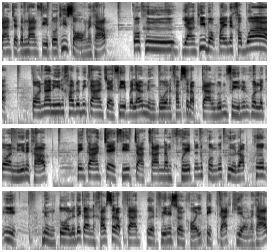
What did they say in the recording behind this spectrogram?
การแจกตำนานฟรีตัวที่สองนะครับ ก็คืออย่างที่บอกไปนะครับว่าก่อนหน้านี้นะครับได้มีการแจกฟรีไปแล้ว 1 ตัวนะครับสำหรับการลุ้นฟรีนะทุกคนแล้วก็อันนี้นะครับเป็นการแจกฟรีจากการนำเควสนะทุกคนก็คือรับเพิ่มอีก 1 ตัวเลยด้วยกันนะครับสำหรับการเปิดฟรีในส่วนของอีพิกการ์ดเขียวนะครับ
